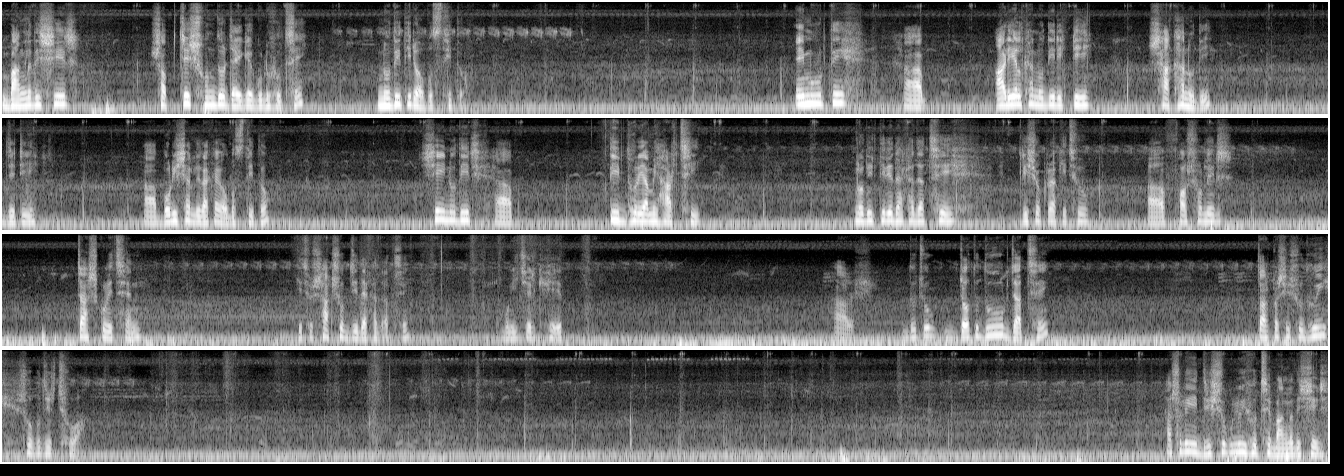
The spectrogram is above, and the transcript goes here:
বাংলাদেশের সবচেয়ে সুন্দর জায়গাগুলো হচ্ছে নদী তীরে অবস্থিত। এই মুহূর্তে আড়িয়াল খাঁ নদীর একটি শাখা নদী, যেটি বরিশাল এলাকায় অবস্থিত। সেই নদীর তীর ধরে আমি হাঁটছি। নদীর তীরে দেখা যাচ্ছে কৃষকরা কিছু ফসলের চাষ করেছেন। কিছু শাকসবজি দেখা যাচ্ছে, মরিচের ক্ষেত। আর দু চোখ, যত দূর যাচ্ছে, চারপাশে শুধুই সবুজের ছোঁয়া। আসলে এই দৃশ্যগুলোই হচ্ছে বাংলাদেশের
